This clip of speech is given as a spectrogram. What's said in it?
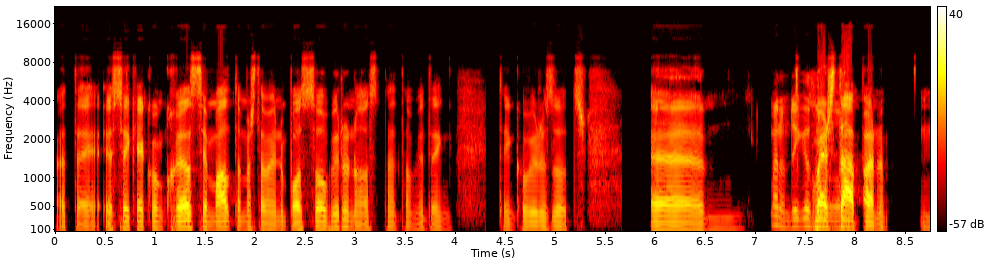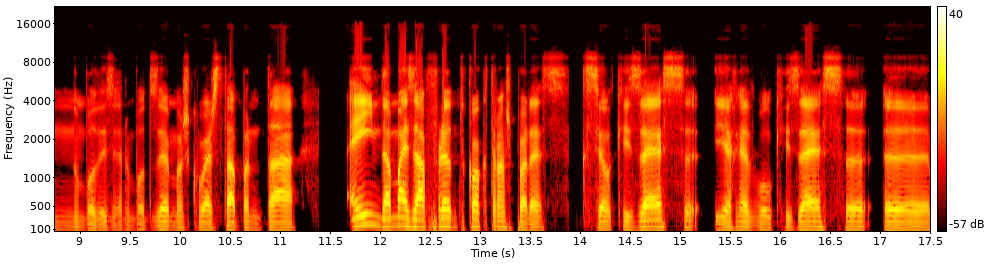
até. Eu sei que é concorrência malta, mas também não posso só ouvir o nosso, né? também tenho, tenho que ouvir os outros. Ahm, Mas não digas o. Verstappen, não vou dizer, não vou dizer, mas que o Verstappen está ainda mais à frente do que o que transparece. Que se ele quisesse e a Red Bull quisesse, eh,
